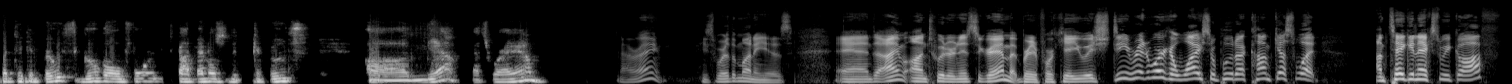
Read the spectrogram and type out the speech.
the ticket booth, Google Forbes, Scott Mendelson, the ticket booth. Um, yeah, that's where I am. All right. He's where the money is. And I'm on Twitter and Instagram at Brandon4KUHD. Written work at whysoblue.com. Guess what? I'm taking next week off.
